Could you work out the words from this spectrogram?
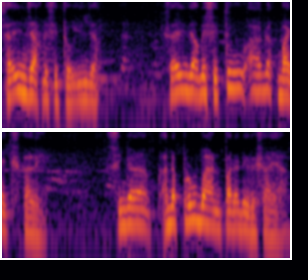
saya injak di situ, injak. Saya injak di situ agak baik sekali. Sehingga ada perubahan pada diri saya.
